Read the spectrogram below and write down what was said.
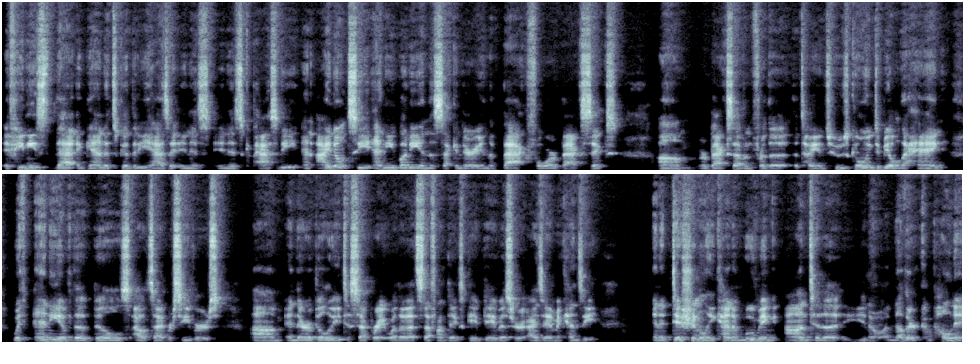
If he needs that again, it's good that he has it in his in his capacity. And I don't see anybody in the secondary in the back four, back six, um, or back seven for the the Titans who's going to be able to hang with any of the Bills' outside receivers um, and their ability to separate, whether that's Stefon Diggs, Gabe Davis, or Isaiah McKenzie. And additionally, kind of moving on to the, you know, another component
